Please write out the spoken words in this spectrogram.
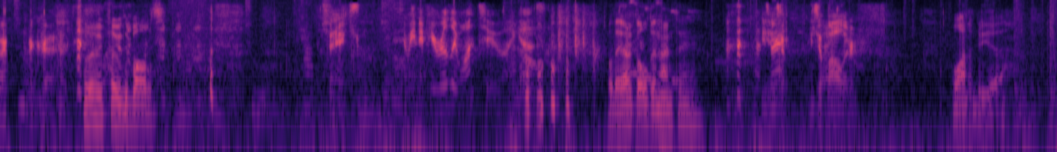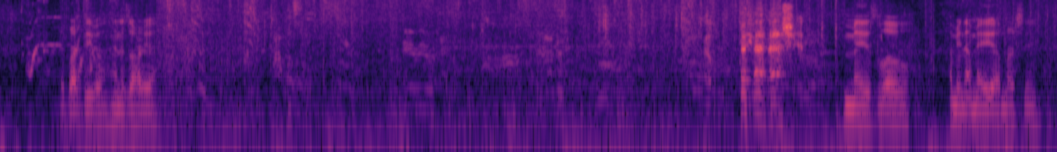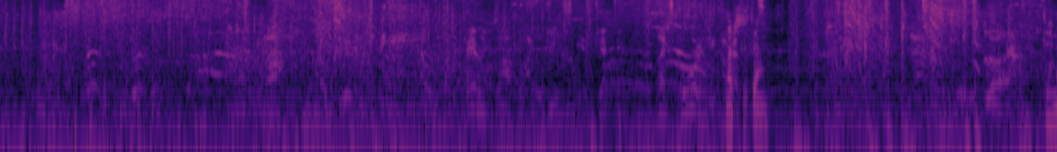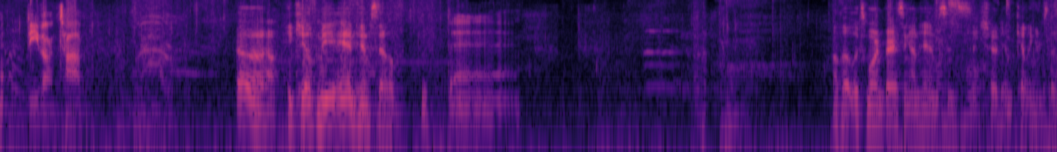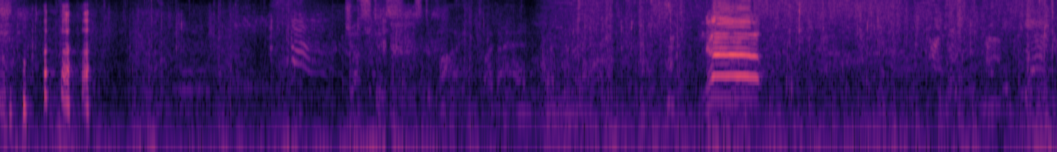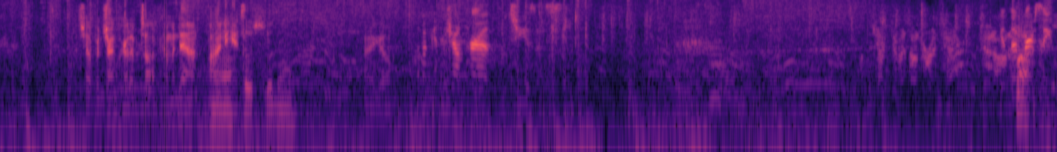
Let me play with your balls. Thanks. I mean, if you really want to, I guess. well, they are golden, aren't they? That's He's right. a he's a baller. Wanna be, uh. They brought D.Va and Azaria. Oh, shit. May is low. I mean, not May, uh, Mercy. Down. Damn it. D.Va on top. Oh, he killed me and himself. Dang. Although it looks more embarrassing on him since it showed him killing himself. Watch a Junkrat up top coming down. Behind yeah, you. There you go. Fucking Junkrat. Jesus. Objective is under attack. Get, Get the mercy.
